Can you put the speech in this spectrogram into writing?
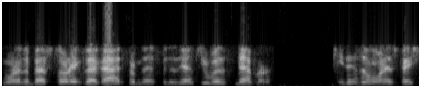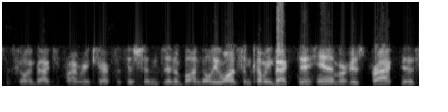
one of the best learnings I've had from this, and his answer was never. He doesn't want his patients going back to primary care physicians in a bundle. He wants them coming back to him or his practice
